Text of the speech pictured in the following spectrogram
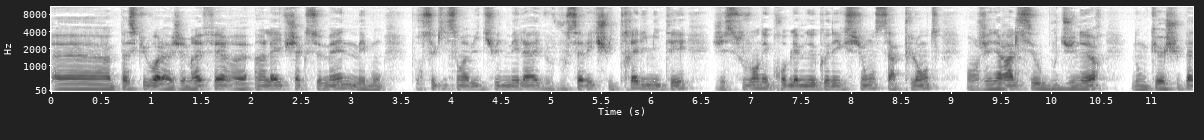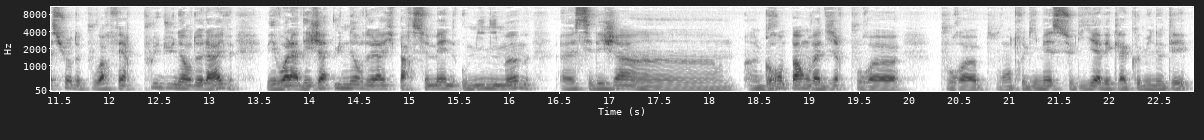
Euh, parce que voilà, j'aimerais faire un live chaque semaine, mais bon, pour ceux qui sont habitués de mes lives, vous savez que je suis très limité. J'ai souvent des problèmes de connexion, ça plante. En général, c'est au bout d'une heure. Donc, euh, je suis pas sûr de pouvoir faire plus d'une heure de live. Mais voilà, déjà une heure de live par semaine au minimum, euh, c'est déjà un, grand pas, on va dire, pour, euh, euh, pour, entre guillemets, se lier avec la communauté.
